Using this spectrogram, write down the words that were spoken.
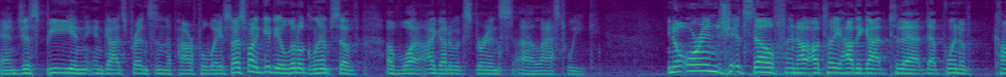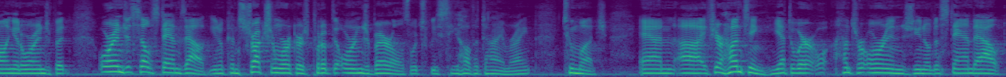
and just be in, in God's presence in a powerful way. So I just want to give you a little glimpse of, of what I got to experience uh, last week. You know, Orange itself, and I'll, I'll tell you how they got to that, that point of calling it orange, but orange itself stands out. You know, construction workers put up the orange barrels, which we see all the time, right? Too much. And uh, if you're hunting, you have to wear hunter orange, you know, to stand out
